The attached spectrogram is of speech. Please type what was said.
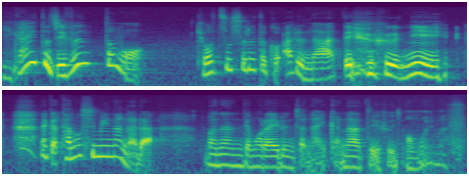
意外と自分とも共通するとこあるなっていうふうになんか楽しみながら学んでもらえるんじゃないかなというふうに思います。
